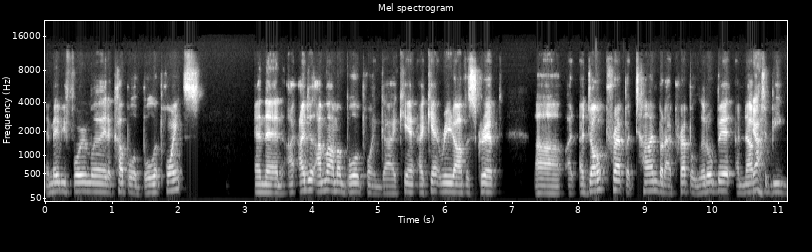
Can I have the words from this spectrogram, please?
and maybe formulate a couple of bullet points. And then i, I just I'm, I'm a bullet point guy. I can't i can't read off a script. Uh, I, I don't prep a ton but i prep a little bit enough Yeah. to be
